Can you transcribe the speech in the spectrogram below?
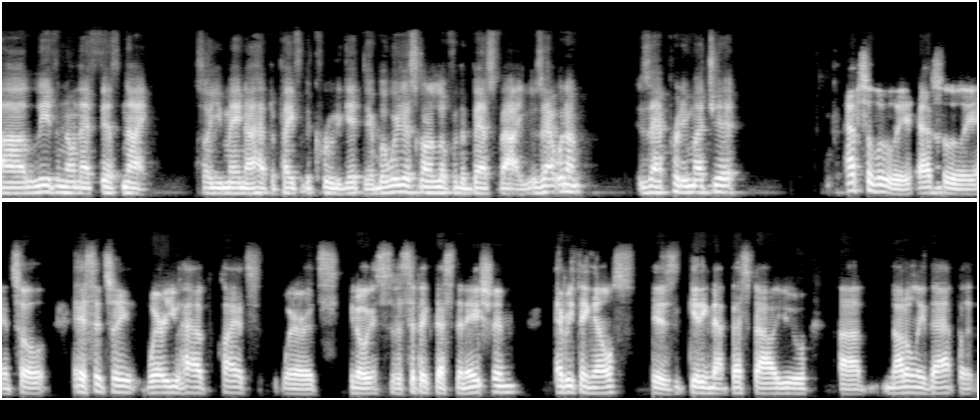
uh, leaving on that fifth night. So you may not have to pay for the crew to get there, but we're just going to look for the best value. Is that what I'm? Is that pretty much it? Absolutely, absolutely. And so essentially, where you have clients where it's you know a specific destination, everything else is getting that best value. Uh, not only that, but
